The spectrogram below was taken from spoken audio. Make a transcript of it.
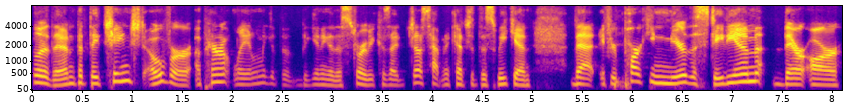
then, but they changed over. Apparently, let me get the beginning of the story because I just happened to catch it this weekend. That if you're mm-hmm. parking near the stadium, there are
